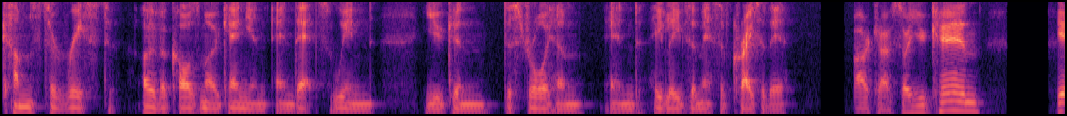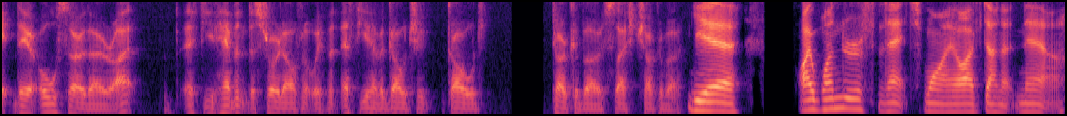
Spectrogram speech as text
comes to rest over Cosmo Canyon and that's when you can destroy him and he leaves a massive crater there. Okay, so you can get there also, though, right? If you haven't destroyed ultimate weapon, if you have a gold ch- gold chocobo slash chocobo. Yeah. I wonder if that's why I've done it now.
